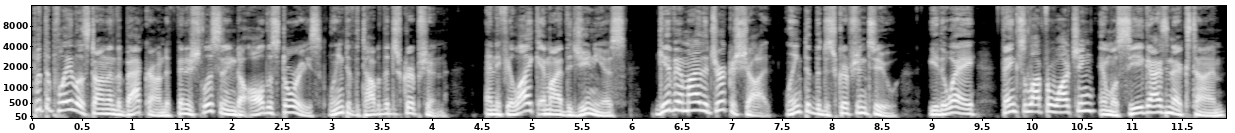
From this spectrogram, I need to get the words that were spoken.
Put the playlist on in the background to finish listening to all the stories, linked at the top of the description. And if you like Am I the Genius, give Am I the Jerk a shot, linked in the description too. Either way, thanks a lot for watching, and we'll see you guys next time.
